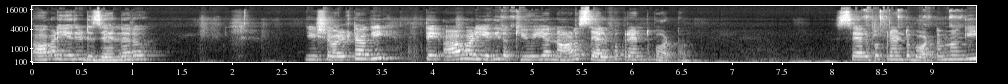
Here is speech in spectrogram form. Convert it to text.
ਆਹ ਵਾਲੀ ਇਹਦੀ ਡਿਜ਼ਾਈਨਰ ਜੀ ਸ਼ਰਟ ਆ ਗਈ ਤੇ ਆਹ ਵਾਲੀ ਇਹਦੀ ਰੱਖੀ ਹੋਈ ਆ ਨਾਲ self print bottom self print bottom ਆਂਗੀ।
